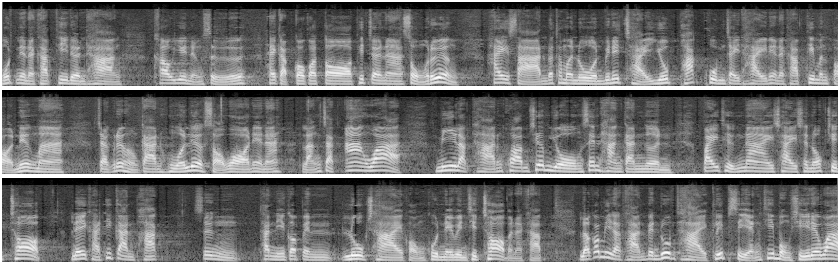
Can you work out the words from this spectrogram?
มุตเนี่ยนะครับที่เดินทางเข้ายื่นหนังสือให้กับกกตพิจารณาส่งเรื่อง ให้สารรัฐธรรมนูญ วินิจฉัยยุบพักภูมิใจไทยเนี่ยนะครับที่มันต่อเนื่องมาจากเรื่องของการหัวเลือกสวเนี่ยนะหลังจากอ้างว่ามีหลักฐานความเชื่อมโยงเส้นทางการเงิน ไปถึงนายชัยชนกชิดชอบ เลขาธิการพักซึ่ง ท่านนี้ก็เป็นลูกชายของคุณเนวินชิดชอบนะครับ แล้วก็มีหลักฐานเป็นรูปถ่ายคลิปเสียงที่บ่งชี้ได้ว่า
